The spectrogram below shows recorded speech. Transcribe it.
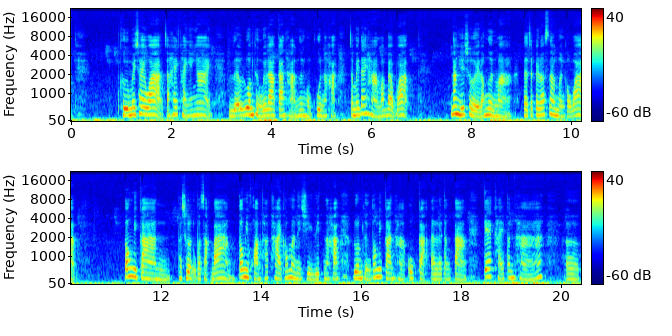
คือไม่ใช่ว่าจะให้ใครง่ายๆหรือรวมถึงเวลาการหาเงินของคุณนะคะ จะไม่ได้หามาแบบว่า นั่งเฉยๆแล้วเงินมา แต่จะเป็นลักษณะเหมือนกับว่า ต้องมีการเผชิญอุปสรรคบ้าง ต้องมีความท้าทายเข้ามาในชีวิตนะคะ รวมถึงต้องมีการหาโอกาสอะไรต่างๆ แก้ไขปัญหา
